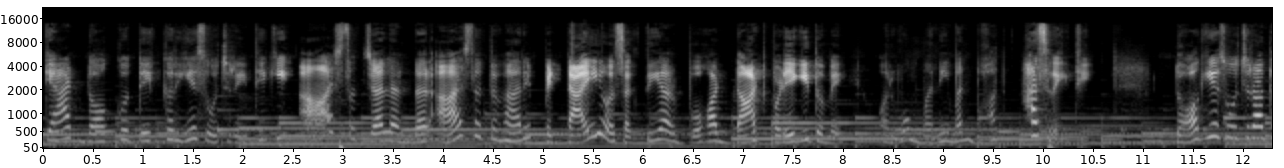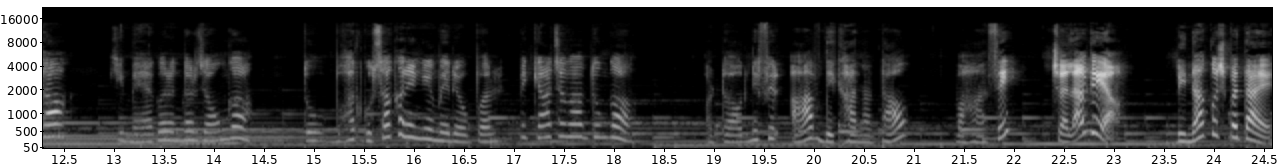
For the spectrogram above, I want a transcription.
कैट डॉग को देखकर ये सोच रही थी कि आज तो चल अंदर, आज तो तुम्हारी पिटाई हो सकती है और बहुत डांट पड़ेगी तुम्हें। और वो मनी मन बहुत हंस रही थी। डॉग ये सोच रहा था कि मैं अगर अंदर जाऊँगा तो बहुत गुस्सा करेंगे मेरे ऊपर। मैं क्या जवाब दूँगा? और डॉग ने फिर आप दिखाना था, वहाँ से चला गया, बिना कुछ बताए।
